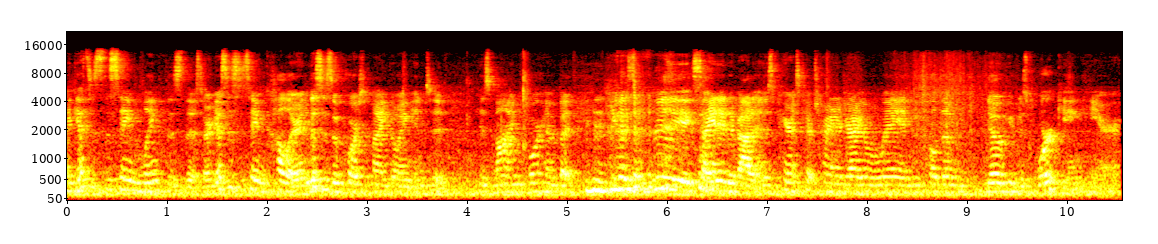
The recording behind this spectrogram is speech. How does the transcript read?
I guess it's the same length as this, or I guess it's the same color, and this is of course my going into his mind for him, but he was really excited about it, and his parents kept trying to drag him away, and he told them, no, he was working here.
